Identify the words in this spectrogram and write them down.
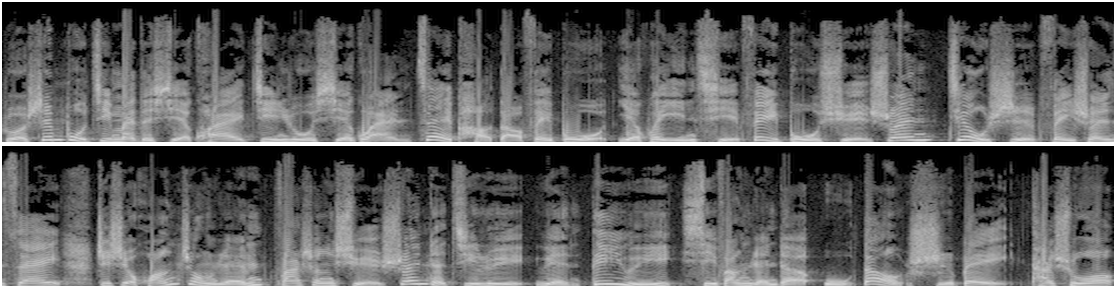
若深部静脉的血块进入血管，再跑到肺部，也会引起肺部血栓，就是肺栓塞。只是黄种人发生血栓的几率远低于西方人的五到十倍。他说：“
